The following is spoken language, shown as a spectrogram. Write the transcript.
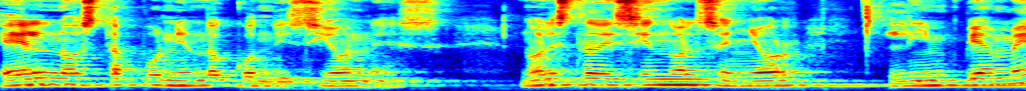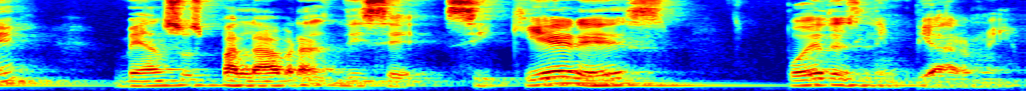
Él no está poniendo condiciones. No le está diciendo al Señor, límpiame. Vean sus palabras. Dice, si quieres, puedes limpiarme.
